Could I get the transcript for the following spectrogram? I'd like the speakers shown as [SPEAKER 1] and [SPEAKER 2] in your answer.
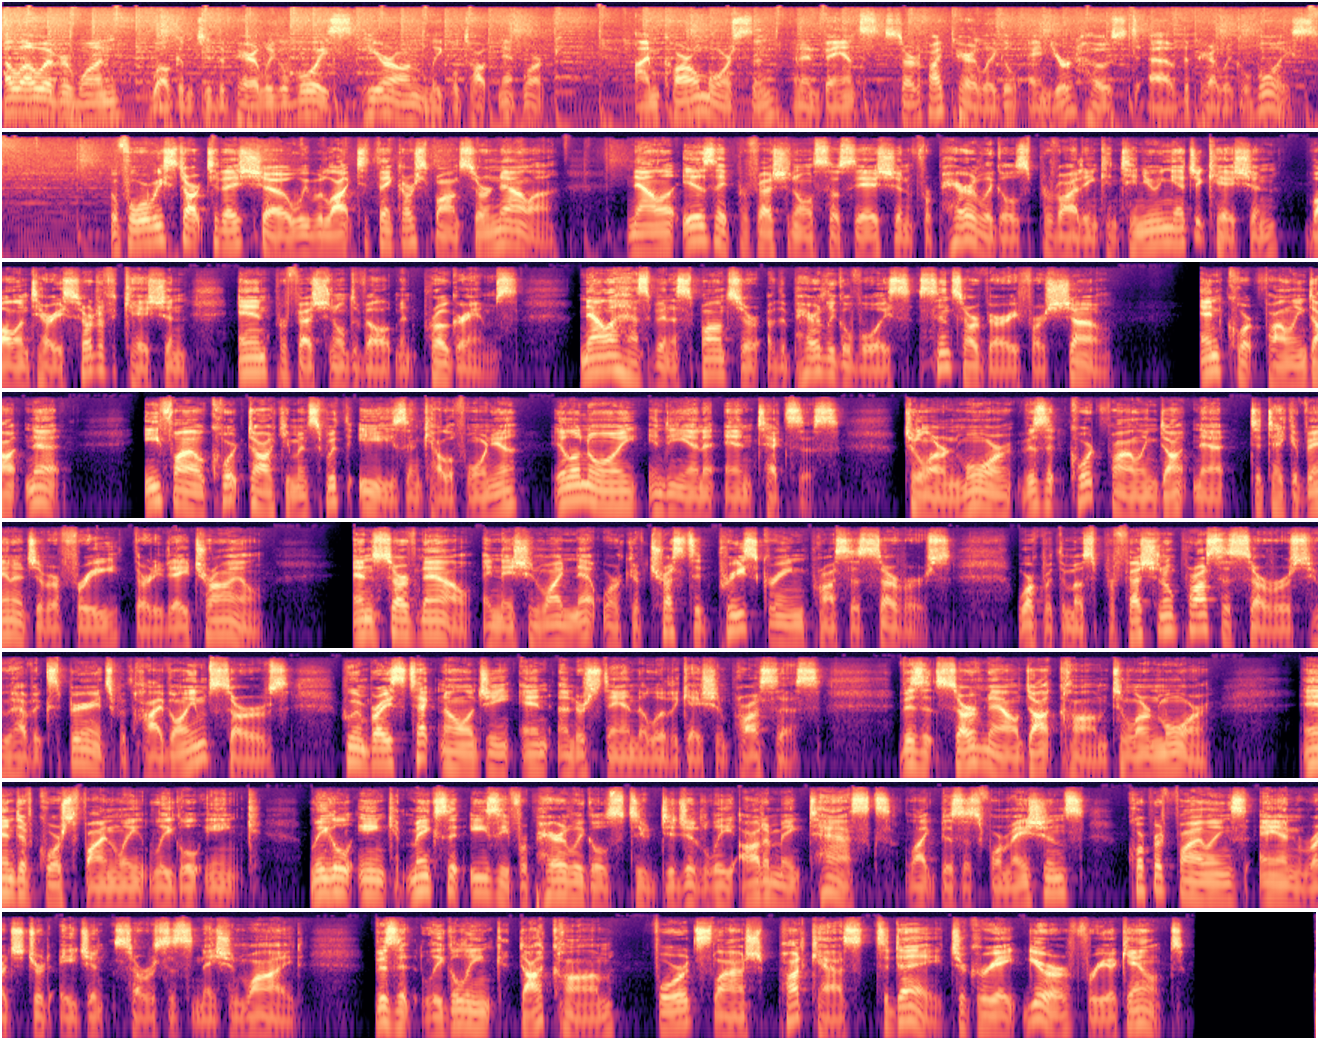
[SPEAKER 1] Hello, everyone. Welcome to the Paralegal Voice here on Legal Talk Network. I'm Carl Morrison, an advanced certified paralegal and your host of the Paralegal Voice. Before we start today's show, we would like to thank our sponsor, NALA. NALA is a professional association for paralegals providing continuing education, voluntary certification, and professional development programs. NALA has been a sponsor of the Paralegal Voice since our very first show. And courtfiling.net. E file court documents with ease in California, Illinois, Indiana, and Texas. To learn more, visit courtfiling.net to take advantage of a free 30 day trial and ServeNow, a nationwide network of trusted pre screened process servers. Work with the most professional process servers who have experience with high volume serves, who embrace technology and understand the litigation process. Visit servenow.com to learn more. And of course, finally, Legal Inc. Legal Inc. makes it easy for paralegals to digitally automate tasks like business formations, corporate filings, and registered agent services nationwide. Visit legalinc.com forward slash podcast today to create your free account.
